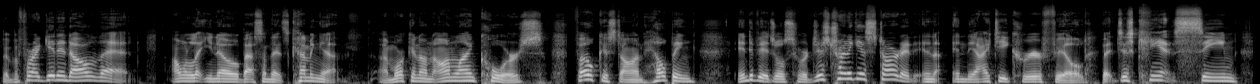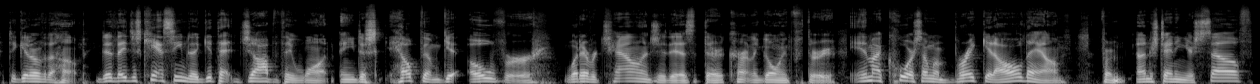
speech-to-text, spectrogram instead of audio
But before I get into all of that, I want to let you know about something that's coming up. I'm working on an online course focused on helping individuals who are just trying to get started in, in the IT career field, but just can't seem to get over the hump. They just can't seem to get that job that they want. And you just help them get over whatever challenge it is that they're currently going through. In my course, I'm going to break it all down from understanding yourself,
